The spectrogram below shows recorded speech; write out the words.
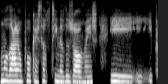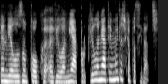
mudar um pouco esta rotina dos jovens e, e, e prendê-los um pouco a Vila Miá, porque Vila Miá tem muitas capacidades.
